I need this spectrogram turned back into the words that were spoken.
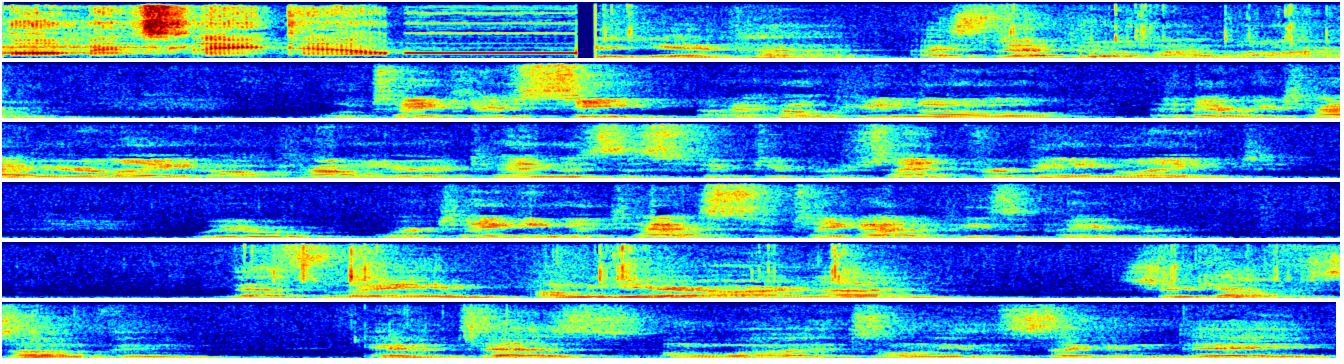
moments later. Again, I slept through my alarm. Well, take your seat. I hope you know that every time you're late, I'll count your attendance as fifty percent for being late. We were, we're taking a test, so take out a piece of paper. That's lame. I'm here, aren't I? Should count for something. And a test on what? It's only the second day?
